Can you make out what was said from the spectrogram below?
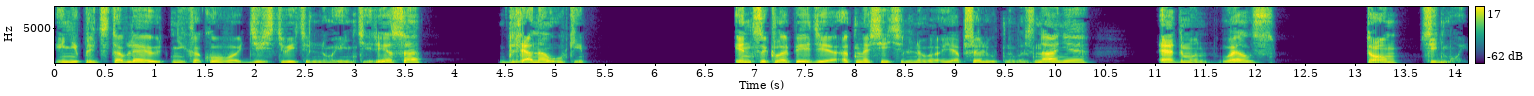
и не представляют никакого действительного интереса для науки. Энциклопедия относительного и абсолютного знания Эдмон Уэллс, том 7.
